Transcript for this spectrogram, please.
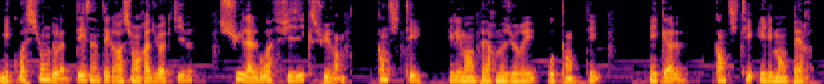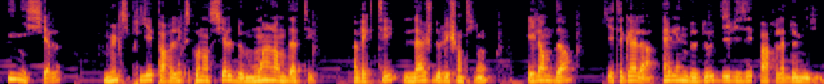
L'équation de la désintégration radioactive suit la loi physique suivante. Quantité élément pair mesuré au temps t égale quantité élément pair initiale multipliée par l'exponentielle de moins lambda t, avec t l'âge de l'échantillon, et lambda qui est égal à ln de 2 divisé par la demi-vie.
